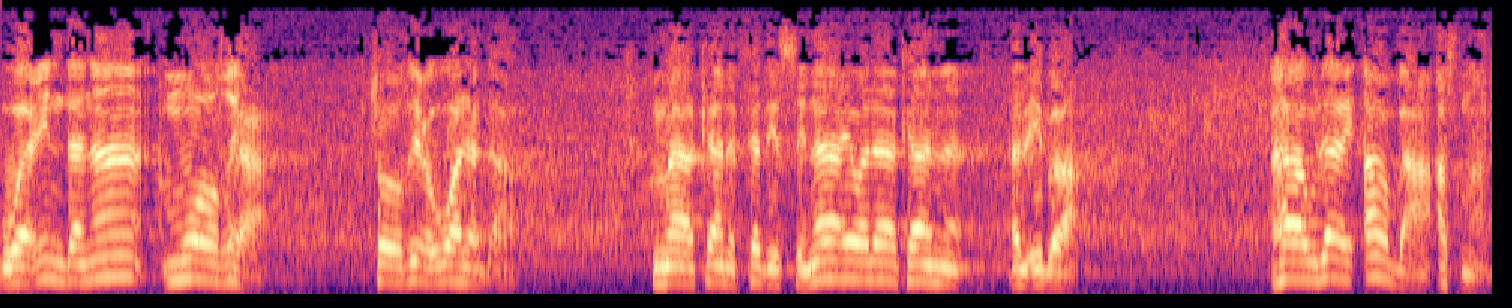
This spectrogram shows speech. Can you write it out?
وعندنا مرضع. ترضع ولدها. ما كان الثدي الصناعي ولا كان الإبرة هؤلاء أربعة أصناف.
